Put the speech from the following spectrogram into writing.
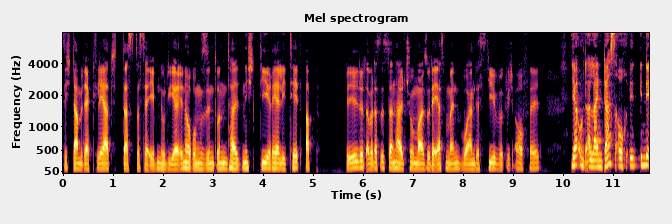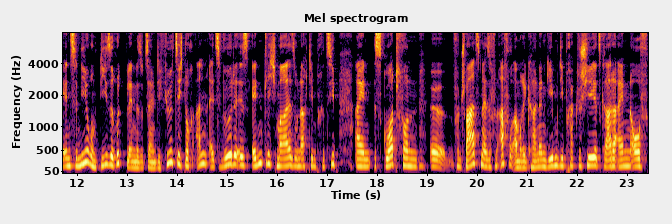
sich damit erklärt, dass das ja eben nur die Erinnerungen sind und halt nicht die Realität abbildet. Aber das ist dann halt schon mal so der erste Moment, wo einem der Stil wirklich auffällt. Ja, und allein das auch in, in, der Inszenierung, diese Rückblende sozusagen, die fühlt sich doch an, als würde es endlich mal so nach dem Prinzip ein Squad von, äh, von Schwarzen, also von Afroamerikanern geben, die praktisch hier jetzt gerade einen auf,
